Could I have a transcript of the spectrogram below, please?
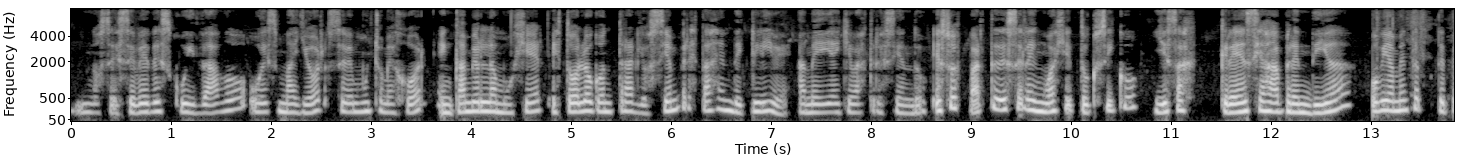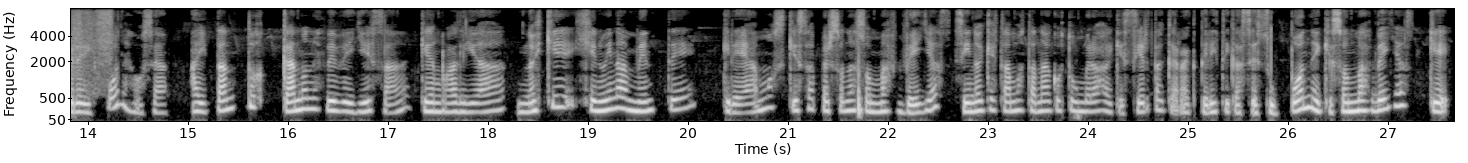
no sé, se ve descuidado o es mayor, se ve mucho mejor. En cambio, en la mujer es todo lo contrario. Siempre estás en declive a medida que vas creciendo. Eso es parte de ese lenguaje tóxico y esas creencias aprendidas. Obviamente te predispones, o sea, hay tantos cánones de belleza que en realidad no es que genuinamente creamos que esas personas son más bellas, sino que estamos tan acostumbrados a que ciertas características se supone que son más bellas que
